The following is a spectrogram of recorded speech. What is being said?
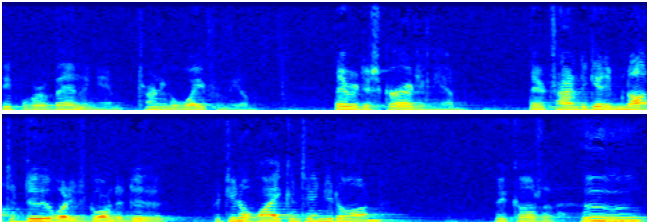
People were abandoning him, turning away from him. They were discouraging him. They were trying to get him not to do what he was going to do. But you know why he continued on? Because of who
